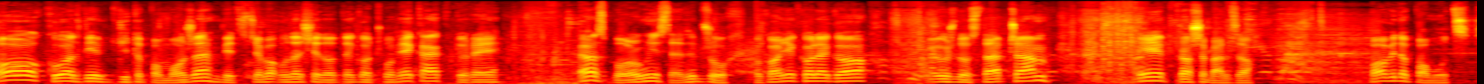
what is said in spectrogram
O, akurat wiem, gdzie to pomoże, więc trzeba udać się do tego człowieka, który rozbolał niestety brzuch. Spokojnie, kolego, już dostarczam. I proszę bardzo. Powinno pomóc.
